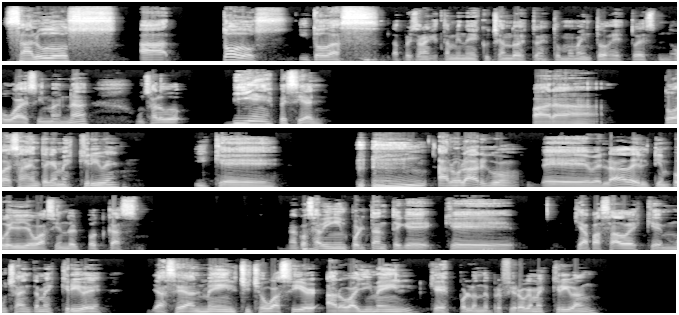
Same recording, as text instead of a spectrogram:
Saludos a todos y todas las personas que están viendo y escuchando esto en estos momentos. Esto es No Voy a decir más nada. Un saludo bien especial para toda esa gente que me escribe y que a lo largo de, ¿verdad? Del tiempo que yo llevo haciendo el podcast, una cosa bien importante que, que, que ha pasado es que mucha gente me escribe ya sea al mail chichowasir.gmail, que es por donde prefiero que me escriban.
